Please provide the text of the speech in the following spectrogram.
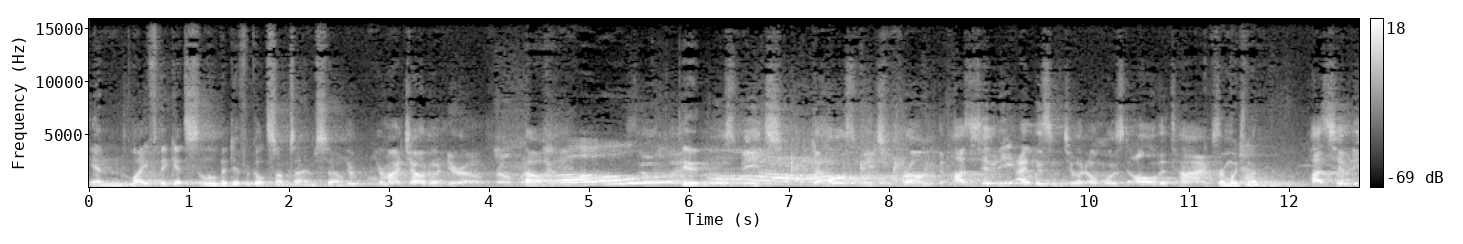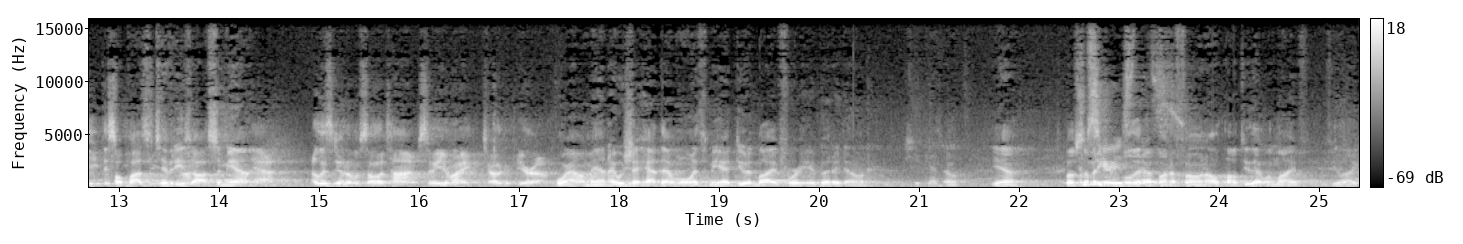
in life that gets a little bit difficult sometimes. So, You're, you're my childhood hero from. oh, dude, The whole speech, the whole speech from the positivity, I listen to it almost all the time. from which one? Positivity. The Oh, positivity is awesome. Yeah. Yeah, I listen to it almost all the time. So you're my childhood hero. Wow, man. I wish I had that one with me. I'd do it live for you, but I don't. So, yeah. Well, if I'm somebody serious, can pull that up on a phone, I'll, I'll do that one live if you like.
